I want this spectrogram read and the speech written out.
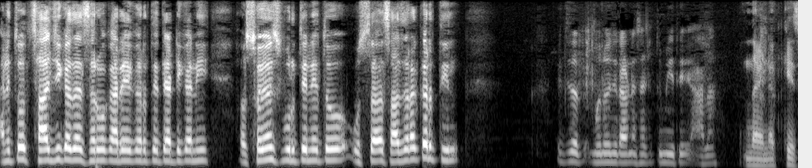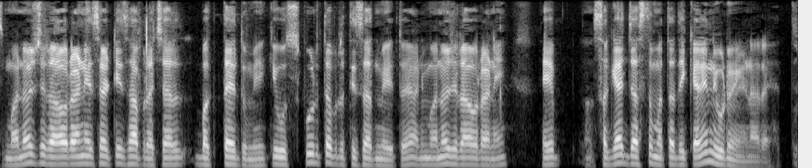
आणि तो साहजिकच आहे सर्व कार्यकर्ते त्या ठिकाणी स्वयंस्फूर्तीने तो उत्साह साजरा करतील. मनोज रावण्यासाठी तुम्ही इथे आला? नाही नक्कीच. मनोज रावराणेसाठीच हा प्रचार बघताय तुम्ही की उत्स्फूर्त प्रतिसाद मिळतोय आणि मनोज रावराणे हे सगळ्यात जास्त मताधिक्याने निवडून येणार आहेत.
